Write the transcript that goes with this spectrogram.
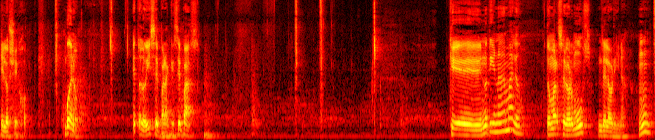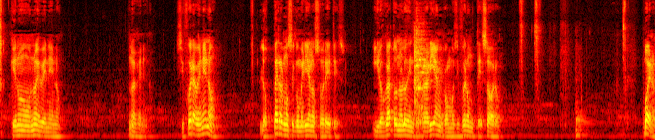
El ollejo. Bueno, esto lo hice para que sepas que no tiene nada malo tomarse el hormuz de la orina, que no, no es veneno, no es veneno. Si fuera veneno, los perros no se comerían los oretes y los gatos no los enterrarían como si fuera un tesoro. Bueno,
